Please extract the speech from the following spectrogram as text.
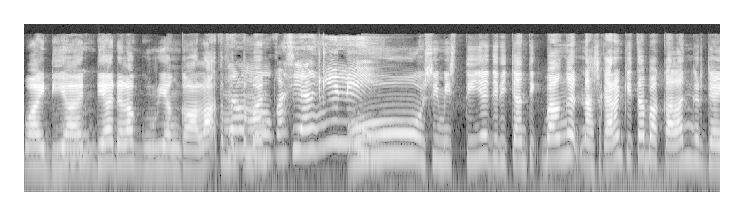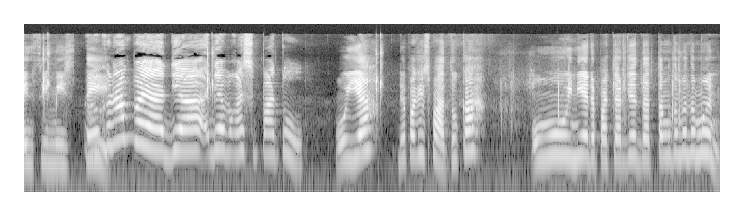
Wah, dia dia adalah guru yang galak teman-teman. mau kasih yang ini. Oh, si Mistinya jadi cantik banget. Nah, sekarang kita bakalan ngerjain si Loh, Misty. kenapa ya dia dia pakai sepatu? Oh iya, dia pakai sepatu kah? Oh, ini ada pacarnya datang teman-teman.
